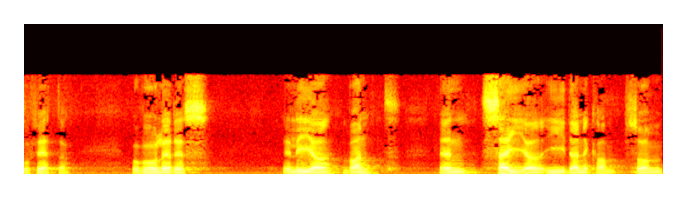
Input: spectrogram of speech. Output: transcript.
profeter og hvorledes Elia vant en seier i denne kamp som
